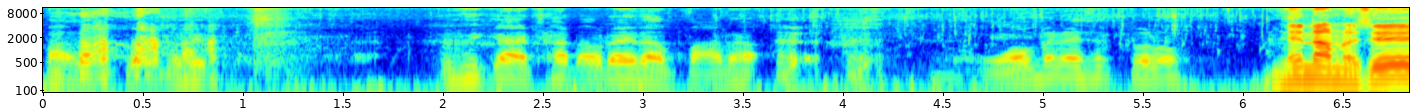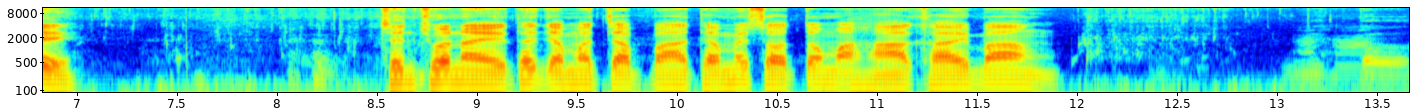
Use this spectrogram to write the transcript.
ปังตัวเลยไม่กล้าชัดเอาได้นะปลานะหัวไม่ได้สักตัวแล้วแนะนำหน่อยสิเชิญชวนหน่อยถ้าอยากมาจับปลาแถวไม่สอดต้องมาหาใครบ้างมิส เตอร์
